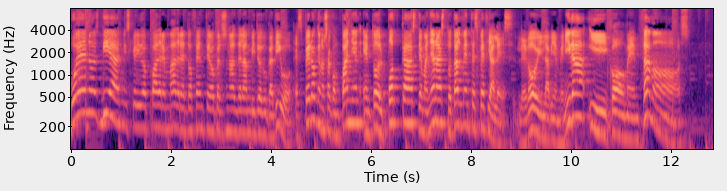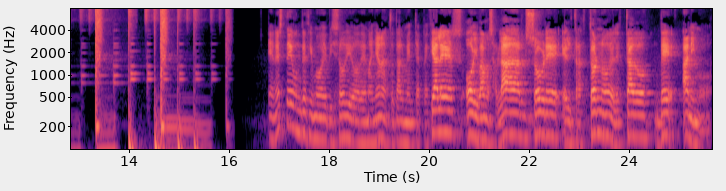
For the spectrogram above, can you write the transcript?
Buenos días, mis queridos padres, madres, docentes o personal del ámbito educativo. Espero que nos acompañen en todo el podcast de Mañanas Totalmente Especiales. Le doy la bienvenida y comenzamos. En este undécimo episodio de Mañanas Totalmente Especiales, hoy vamos a hablar sobre el trastorno del estado de ánimo.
